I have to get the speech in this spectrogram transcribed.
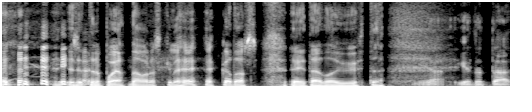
ja sitten ne pojat nauraskelevat, he, he katos, ei tämä toi yhtään. Ja, ja tota,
